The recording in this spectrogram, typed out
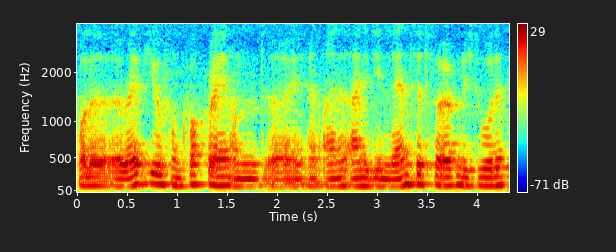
tolle Review von Cochrane und äh, eine, eine, die in Lancet veröffentlicht wurde,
